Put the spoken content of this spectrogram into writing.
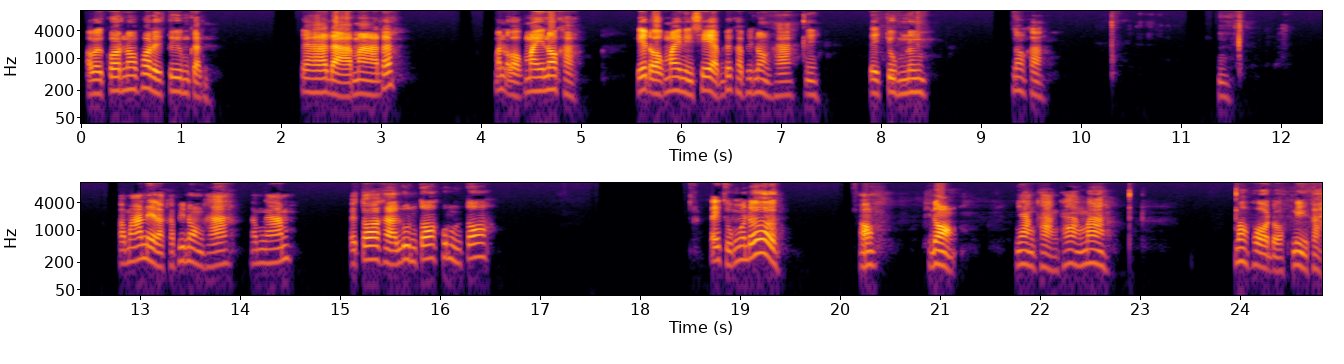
เอาไปก่อนเนาะพ่อได้ตื่มกันจะด่ามาเด้อมันออกไหมเนาะค่ะ เฮ็ดออกไหมนี่แซ่บเด้อค่ะพี่น้องค่ะนี่ได้จุ่มหนึ่งนาะค่ะประมาณนี้แหละค่ะพี่น้องค่ะงามๆไปต่อค่ะ รุ่นต่อคุณรุ่นต่อใส่ถุงมาเด้อเอาพี่น้องย่างทางทางมามาพอดอกนี่ค่ะ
